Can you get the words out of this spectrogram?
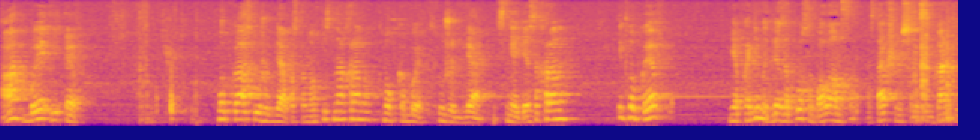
А, Б и F. Кнопка А служит для постановки на охрану, кнопка Б служит для снятия с охраны, и кнопка F необходима для запроса баланса, оставшегося на сим-карте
